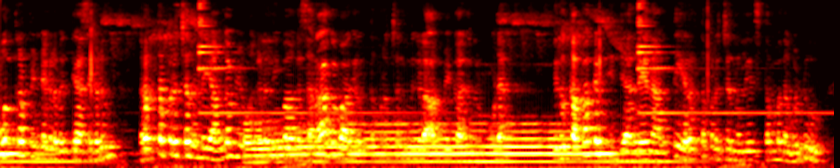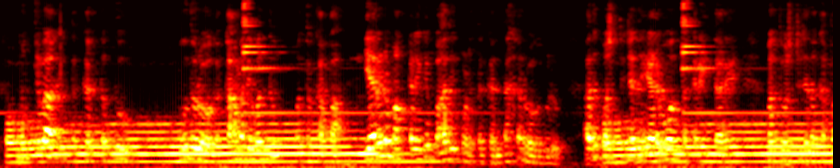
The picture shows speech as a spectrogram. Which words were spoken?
ಮೂತ್ರಪಿಂಡಗಳ ವ್ಯತ್ಯಾಸಗಳು, ರಕ್ತ ಪ್ರಚಲನೆಯ ಅಂಗವ್ಯೂಹಗಳಲ್ಲಿ ಭಾಗ ಸರಾಗವಾಗಿ ರಕ್ತ ಪ್ರಚಲನೆಗಳಾಗಬೇಕಾದರೂ ಕೂಡ ಇದು ಕಫ ಕಟ್ಟಿದ್ದೆ ಆದ್ರೆ ಏನಾಗುತ್ತೆ? ರಕ್ತ ಪ್ರಚಲನೆಯಲ್ಲಿ ಸ್ತಂಭನಗೊಂಡು ಮುಖ್ಯವಾಗಿರ್ತಕ್ಕಂಥದ್ದು ಬೂದು ರೋಗ ಕಾಮಲೆ ಒಂದು ಮತ್ತು ಕಪ ಎರಡು ಮಕ್ಕಳಿಗೆ ಬಾಧೆ ಕೊಡ್ತಕ್ಕಂತಹ ರೋಗಗಳು. ಅದಕ್ಕಷ್ಟು ಜನ ಎಡವು ಅಂತ ಕರೀತಾರೆ. ಮತ್ತು ಅಷ್ಟು ಜನ ಕಪ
